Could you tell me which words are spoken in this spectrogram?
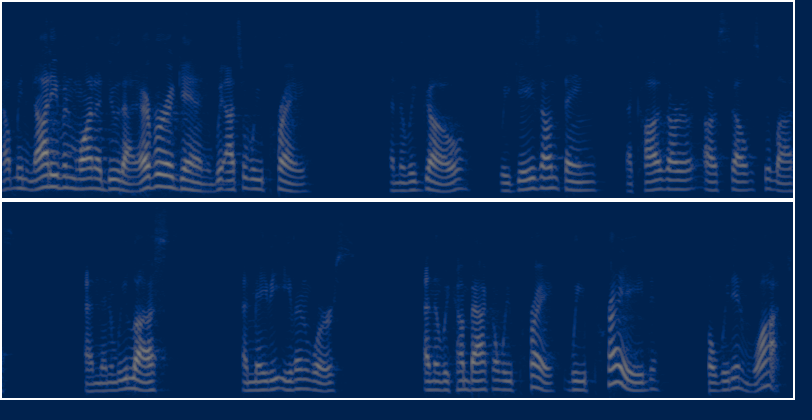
Help me not even want to do that ever again. We, that's what we pray. And then we go, we gaze on things that cause our, ourselves to lust, and then we lust, and maybe even worse. And then we come back and we pray. We prayed, but we didn't watch.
